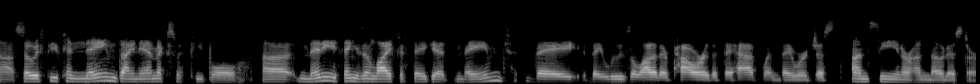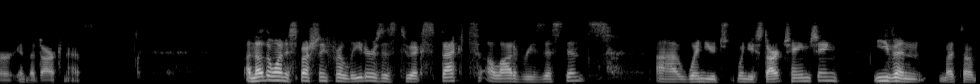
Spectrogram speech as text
uh, so if you can name dynamics with people, uh, many things in life, if they get named, they they lose a lot of their power that they have when they were just unseen or unnoticed or in the darkness. Another one, especially for leaders, is to expect a lot of resistance uh, when you when you start changing. Even that's a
